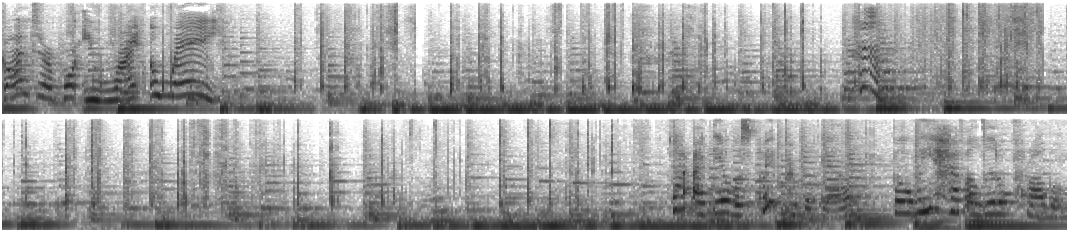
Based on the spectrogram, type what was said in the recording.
going to report you right away. Idea was great, Purple Gal, but we have a little problem.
